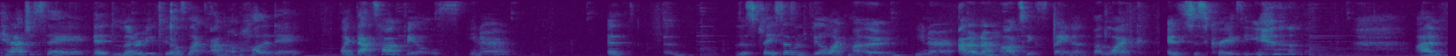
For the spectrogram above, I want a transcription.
Can I just say, it literally feels like I'm on holiday. Like that's how it feels, you know? It, uh, this place doesn't feel like my own, you know? I don't know how to explain it, but like, it's just crazy. I've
